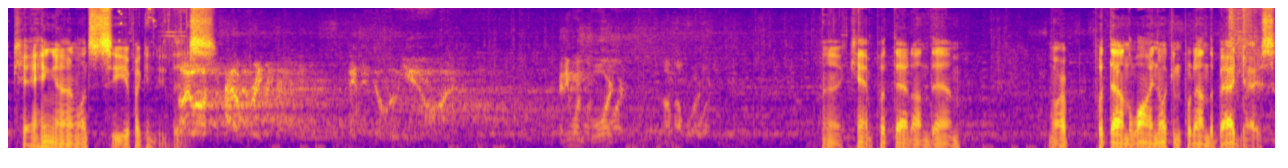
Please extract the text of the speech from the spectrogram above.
Okay, hang on. Let's see if I can do this. Anyone bored? I'm bored. I can't put that on them. Or put that on the wall. I know I can put it on the bad guys.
